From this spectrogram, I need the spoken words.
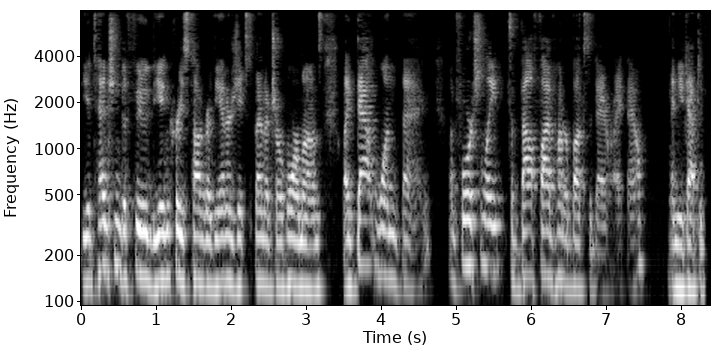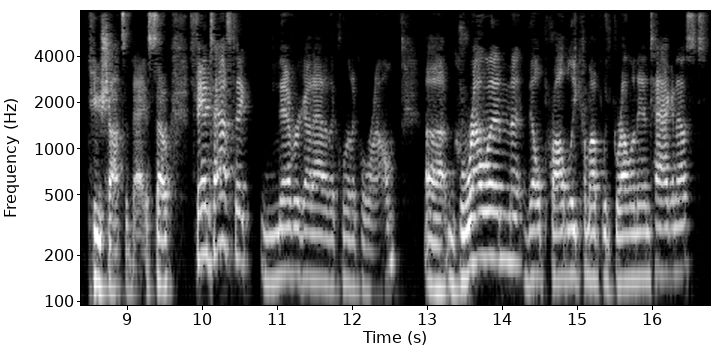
The attention to food, the increased hunger, the energy expenditure hormones, like that one thing. Unfortunately, it's about 500 bucks a day right now and you'd have to do two shots a day. So fantastic. Never got out of the clinical realm. Uh, ghrelin, they'll probably come up with ghrelin antagonists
